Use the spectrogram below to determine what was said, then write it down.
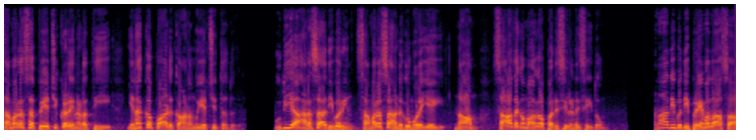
சமரச பேச்சுக்களை நடத்தி இணக்கப்பாடு காண முயற்சித்தது. புதிய அரச அதிபரின் சமரச அணுகுமுறையை நாம் சாதகமாக பரிசீலனை செய்தோம். ஜனாதிபதி பிரேமதாசா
